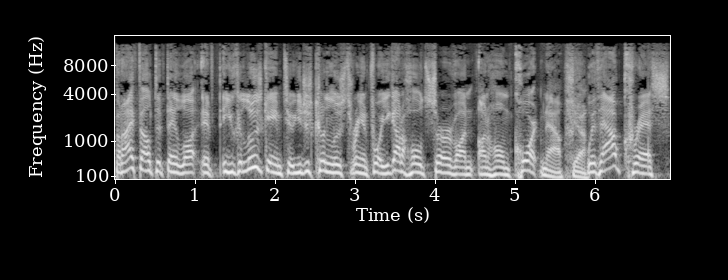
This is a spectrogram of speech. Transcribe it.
But I felt if they lo- if you could lose game two, you just couldn't lose three and four. You got to hold serve on on home court now. Yeah. Without Chris.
